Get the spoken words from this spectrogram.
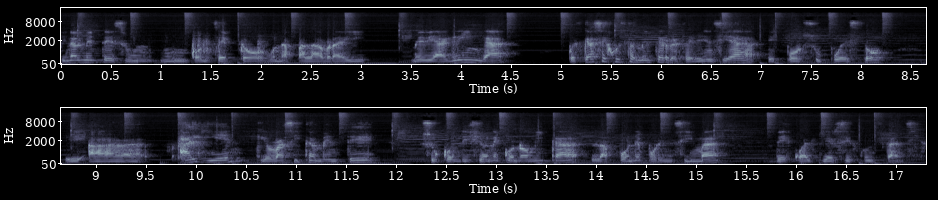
finalmente es un, concepto, una palabra ahí media gringa, pues que hace justamente referencia, eh, por supuesto, a alguien que básicamente su condición económica la pone por encima de cualquier circunstancia.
